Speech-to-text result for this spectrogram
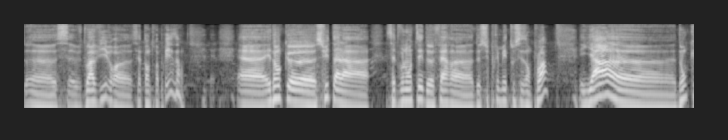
doit vivre euh, cette entreprise. Euh, et donc, suite à cette volonté de faire, de supprimer tous ces emplois, il y a donc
